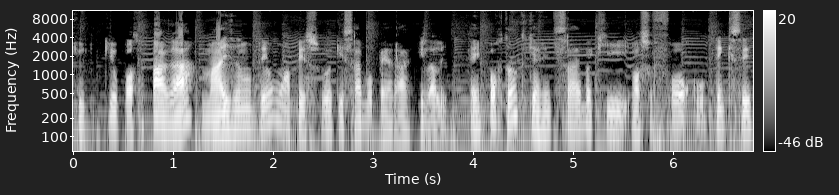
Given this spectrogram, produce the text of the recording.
que, que eu possa pagar, mas eu não tenho uma pessoa que saiba operar aquilo ali. É importante que a gente saiba que nosso foco tem que ser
